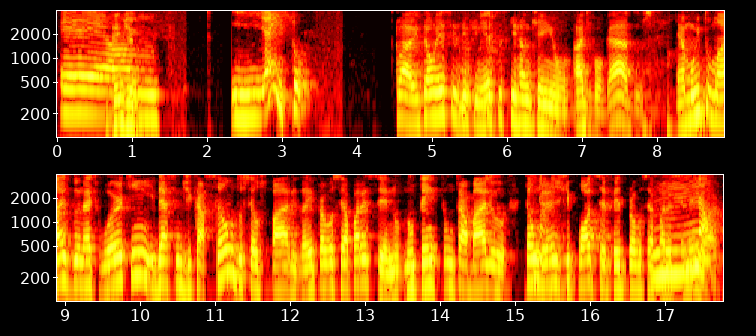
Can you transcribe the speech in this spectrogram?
É, Entendi. Um, e é isso. Claro, então esses, enfim, esses que ranqueiam advogados, é muito mais do networking e dessa indicação dos seus pares aí para você aparecer. Não, não, tem um trabalho tão não. grande que pode ser feito para você aparecer melhor.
